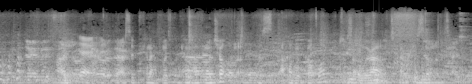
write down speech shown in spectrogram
Yeah, but I said, can I have my, can I have my chocolate? Because I haven't got one. She's like, we're out of cherries. Still on the table.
